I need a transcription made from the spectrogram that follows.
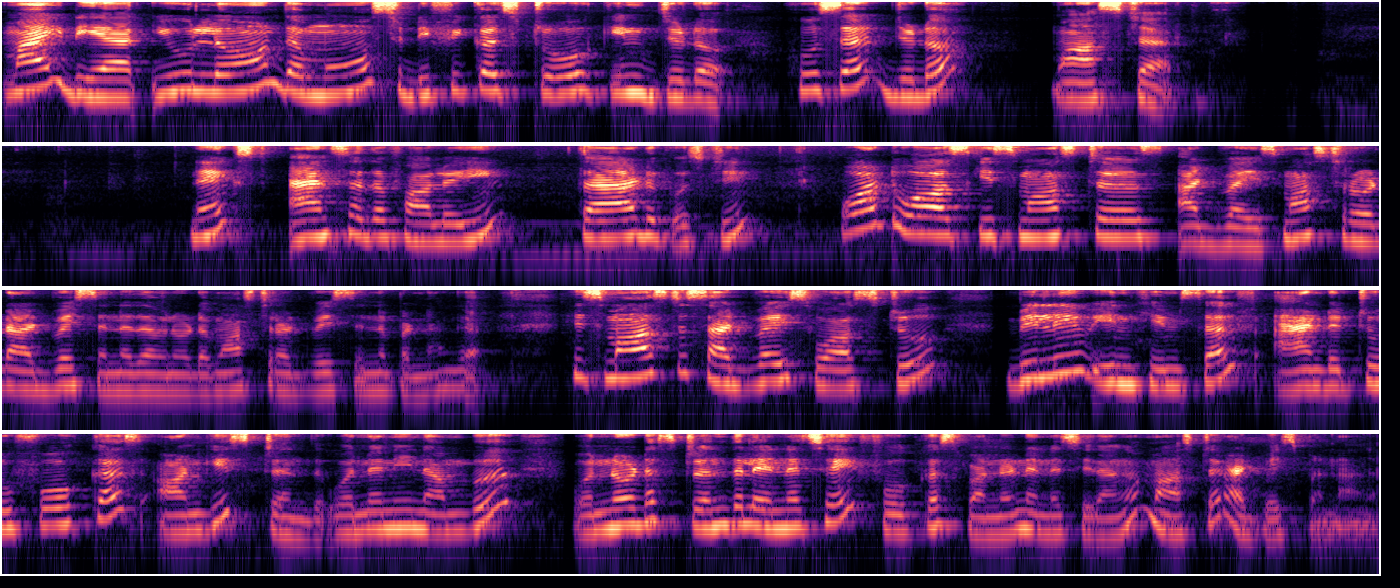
my dear you learned the most difficult stroke in judo. Who said? Judo master. Next answer the following. Third question. What was his master's advice மாஸ்டரோட அட்வைஸ் என்னது? அவனோட மாஸ்டர் அட்வைஸ் என்ன பண்ணாங்க? His master's advice was to believe in himself and to focus on his strength ஒன்று நீ நம்பு உன்னோட ஸ்ட்ரென்த்தில் என்ன செய்? ஃபோக்கஸ் பண்ணணும்னு என்ன செய்கிறாங்க மாஸ்டர் அட்வைஸ் பண்ணாங்க.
